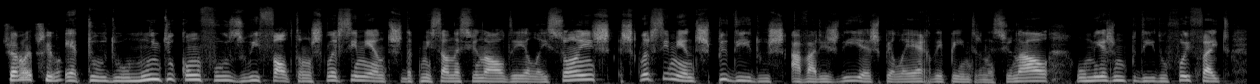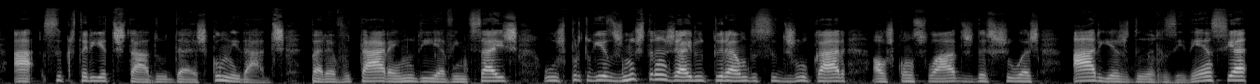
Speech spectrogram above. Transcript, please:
já não é possível. É tudo muito confuso e faltam esclarecimentos da Comissão Nacional de Eleições, esclarecimentos pedidos há vários dias pela RDP Internacional. O mesmo pedido foi feito à Secretaria de Estado das Comunidades. Para votarem no dia 26, os portugueses no estrangeiro terão de se deslocar aos consulados das suas áreas de residência.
